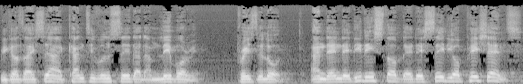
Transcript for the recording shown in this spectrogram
because I say I can't even say that I'm laboring. Praise the Lord. And then they didn't stop there. They said, Your patience.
